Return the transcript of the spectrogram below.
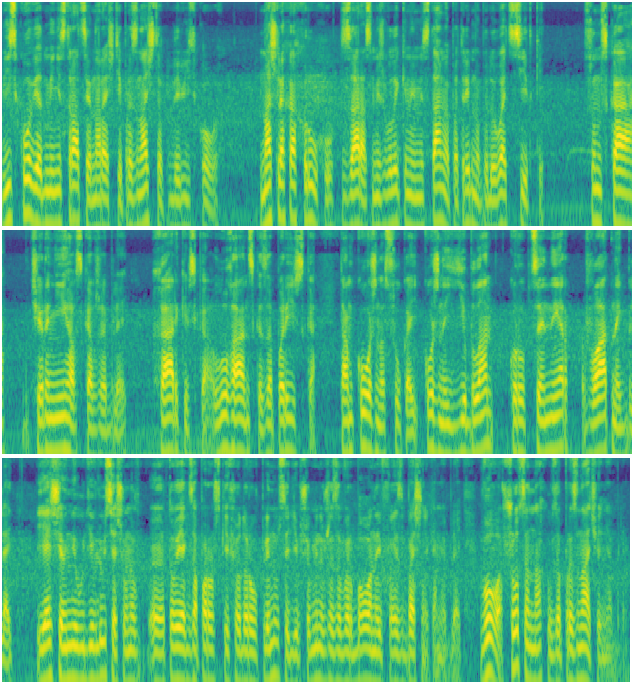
Військові адміністрації нарешті призначте туди військових. На шляхах руху зараз між великими містами потрібно будувати сітки. Сумська, Чернігівська вже, блядь, Харківська, Луганська, Запорізька. Там кожна сука, кожний єблан, корупціонер, ватник, блядь. Я ще не удивлюся, що воно е, то як Запорозький Федоров в плену сидів, що він вже завербований ФСБшниками, блядь. Вова, що це нахуй за призначення, блядь?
